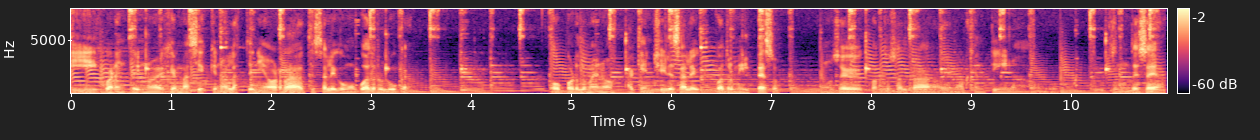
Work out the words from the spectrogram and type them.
Y 49 gemas, si es que no las tenía ahorradas, te sale como 4 lucas. O por lo menos aquí en Chile sale 4 mil pesos. No sé cuánto saldrá en Argentina o donde sea.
